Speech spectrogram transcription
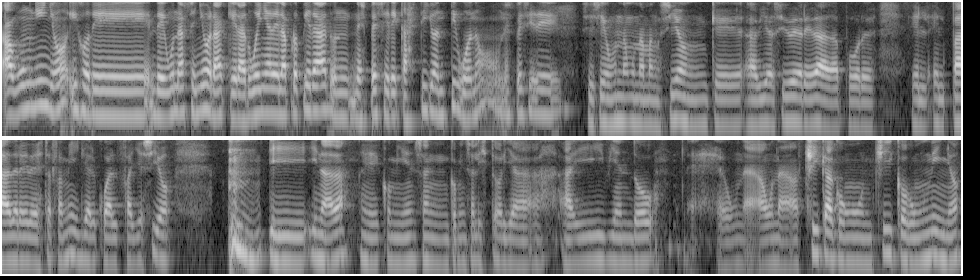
a un niño, hijo de, de una señora que era dueña de la propiedad, una especie de castillo antiguo, ¿no? Una especie de... Sí, sí, una, una mansión que había sido heredada por el, el padre de esta familia, el cual falleció. Y, y nada, eh, comienzan, comienza la historia ahí viendo eh, una, una chica con un chico, con un niño,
